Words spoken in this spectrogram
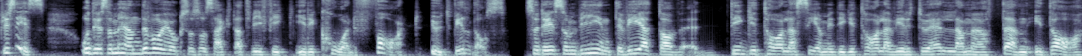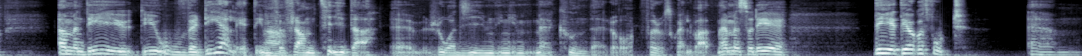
precis. Och det som hände var ju också som sagt att vi fick i rekordfart utbilda oss. Så det som vi inte vet av digitala, semidigitala, virtuella möten idag, ja men det är ju, det är ju ovärderligt inför Ja. framtida eh, rådgivning med kunder och för oss själva. Nej men så det, det, det har gått fort. Ehm,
